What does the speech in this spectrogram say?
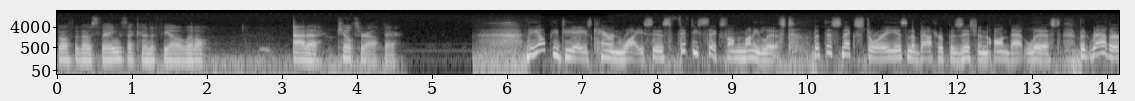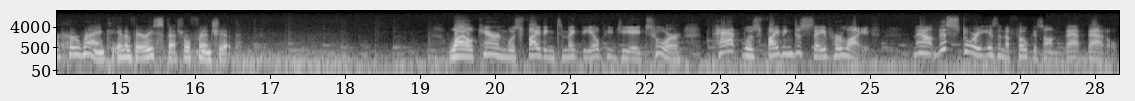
both of those things, I kind of feel a little out of kilter out there. The LPGA's Karen Weiss is 56th on the money list, but this next story isn't about her position on that list, but rather her rank in a very special friendship. While Karen was fighting to make the LPGA Tour, Pat was fighting to save her life. Now, this story isn't a focus on that battle,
